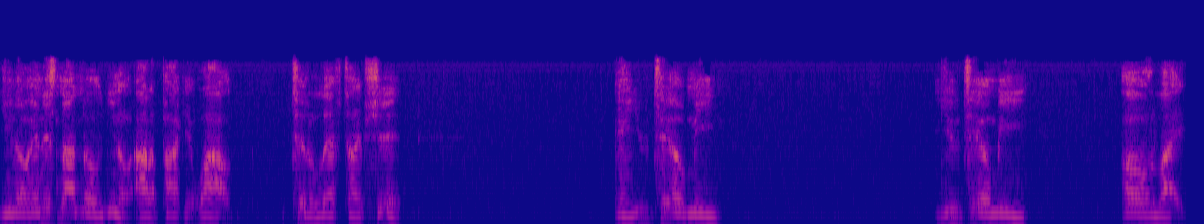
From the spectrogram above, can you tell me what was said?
you know, and it's not no, you know, out of pocket wild to the left type shit, and you tell me, you tell me, oh, like,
